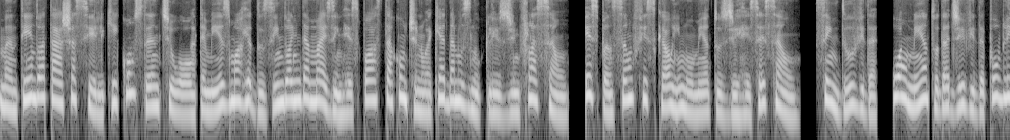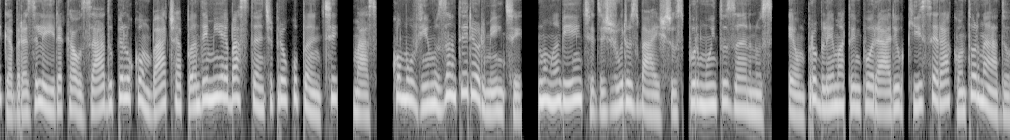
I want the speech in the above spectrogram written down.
mantendo a taxa Selic constante ou até mesmo a reduzindo ainda mais em resposta à contínua queda nos núcleos de inflação. Expansão fiscal em momentos de recessão. Sem dúvida, o aumento da dívida pública brasileira causado pelo combate à pandemia é bastante preocupante, mas, como vimos anteriormente, num ambiente de juros baixos por muitos anos, é um problema temporário que será contornado.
